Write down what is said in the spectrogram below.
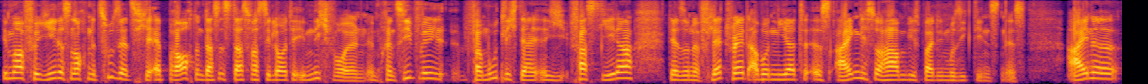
immer für jedes noch eine zusätzliche App braucht und das ist das, was die Leute eben nicht wollen. Im Prinzip will vermutlich der, fast jeder, der so eine Flatrate abonniert, es eigentlich so haben, wie es bei den Musikdiensten ist. Eine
